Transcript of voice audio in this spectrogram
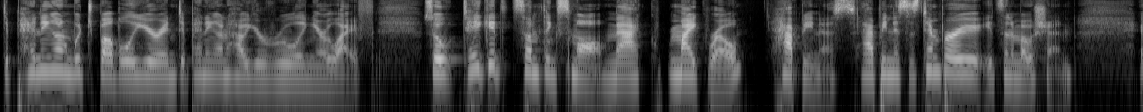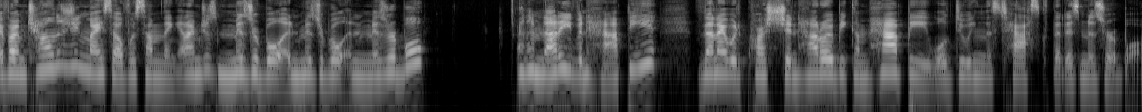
depending on which bubble you're in, depending on how you're ruling your life. So take it something small, mac, micro, happiness. Happiness is temporary, it's an emotion. If I'm challenging myself with something and I'm just miserable and miserable and miserable, and I'm not even happy, then I would question how do I become happy while doing this task that is miserable?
